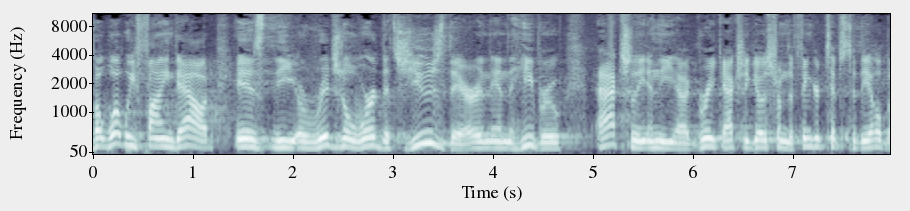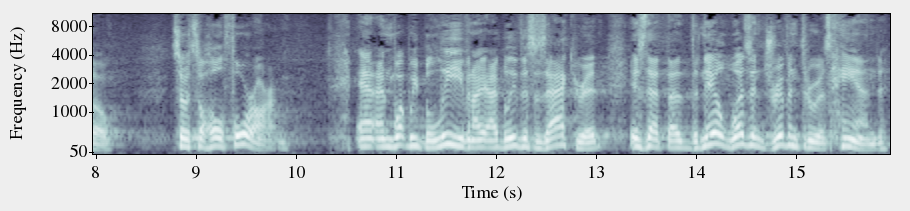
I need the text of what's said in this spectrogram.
But what we find out is the original word that's used there in, in the Hebrew, actually, in the uh, Greek, actually goes from the fingertips to the elbow. So it's the whole forearm. And, and what we believe, and I, I, believe this is accurate, is that the, the nail wasn't driven through his hand.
